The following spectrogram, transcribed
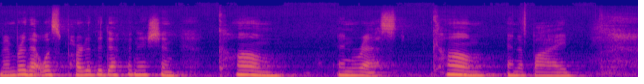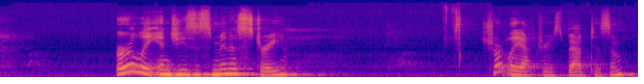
Remember, that was part of the definition. Come and rest, come and abide. Early in Jesus' ministry, shortly after his baptism,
